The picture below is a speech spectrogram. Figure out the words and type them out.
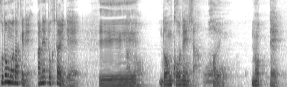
子供だけで、姉と二人で、ええあの、鈍行電車はい。乗って、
